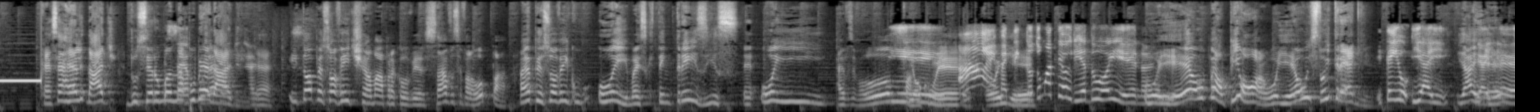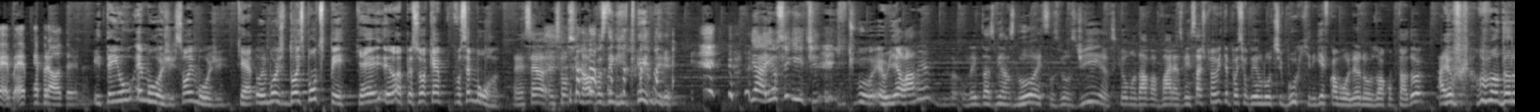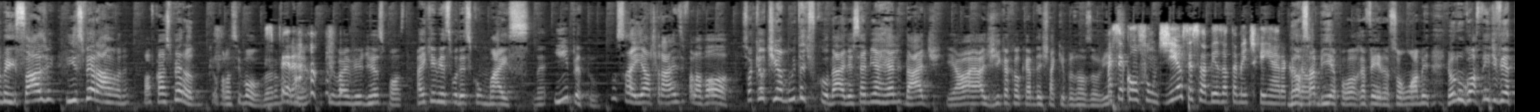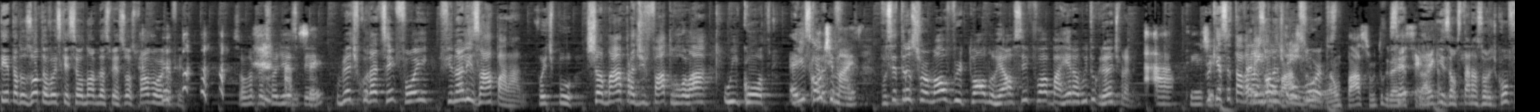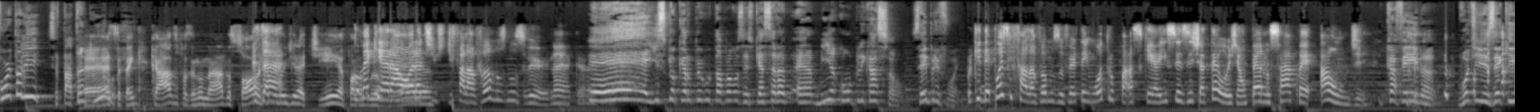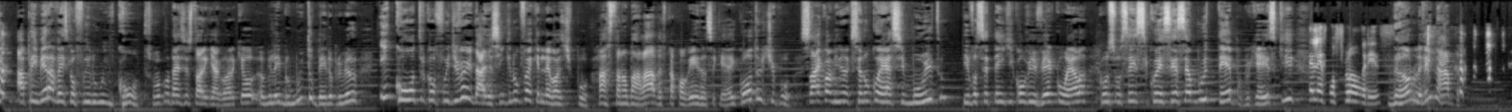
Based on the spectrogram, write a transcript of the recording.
Essa é a realidade do ser humano Essa é na pura puberdade. É. Então a pessoa vem te chamar pra conversar, você fala, opa. Aí a pessoa vem com oi, mas que tem três is. É oi. Aí você fala, opa. E- eu com ele. Ah, mas Oiê. tem toda uma teoria do oiê, né? Oiê é o, é o pior. Oiê é o estou entregue. E tem o e aí? E aí, é, é. é- é brother, né? E tem o emoji, só um emoji, que é o emoji dois pontos P, que é a pessoa quer que você morra. Esse é, esse é o sinal que você tem que entender. E aí é o seguinte, tipo, eu ia lá, né? Eu lembro das minhas noites, dos meus dias, que eu mandava várias mensagens, principalmente depois que eu ganhei um notebook, que ninguém ficava olhando usar o computador. Aí eu ficava mandando mensagem e esperava, né? Eu ficava esperando. Porque eu falava assim, bom, agora Esperar. vamos ver o que vai vir de resposta. Aí quem me respondesse com mais, né, ímpeto, eu saía atrás e falava, ó, só que eu tinha muita dificuldade, essa é a minha realidade. E é a, a dica que eu quero deixar aqui pros nossos Mas ouvintes. você confundia ou você sabia exatamente quem era? Não, cada um? sabia, pô, Cafeína, eu sou um homem. Eu não gosto nem de ver teta dos outros, eu vou esquecer o nome das pessoas, por favor, Cafeína. Sou uma pessoa de Ah, respeito. A minha dificuldade sempre foi finalizar a parada. Foi, tipo, chamar pra de fato rolar o encontro. É isso que Conte era mais. Você transformar o virtual no real sempre foi uma barreira muito grande pra mim. Ah, entendi. Porque você tava Era na zona de conforto. É um passo muito grande dá, é, Guizão, você tá na zona de conforto ali. Você tá tranquilo. É, você tá em casa fazendo nada, só é- jogando direitinha, falando Como é que era a hora de, de falar, vamos nos ver, né? cara? É, isso que eu quero perguntar pra vocês, porque essa era, era a minha complicação. Sempre foi. Porque depois que fala vamos nos ver, tem um outro passo que é isso existe até hoje. É um pé no saco, é aonde? Cafeína, vou te dizer que a primeira vez que eu fui num encontro, vou contar essa história aqui agora, que eu, eu me lembro muito bem do primeiro encontro que eu fui de verdade, assim, que não foi aquele negócio tipo, ah, você tá na balada, ficar com alguém, não sei o que. É encontro, tipo, sai com a menina que você não conhece muito e você tem que conviver com ela como se vocês se conhecessem há muito tempo, porque é isso que. Você levou flores? Não, não levei nada.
